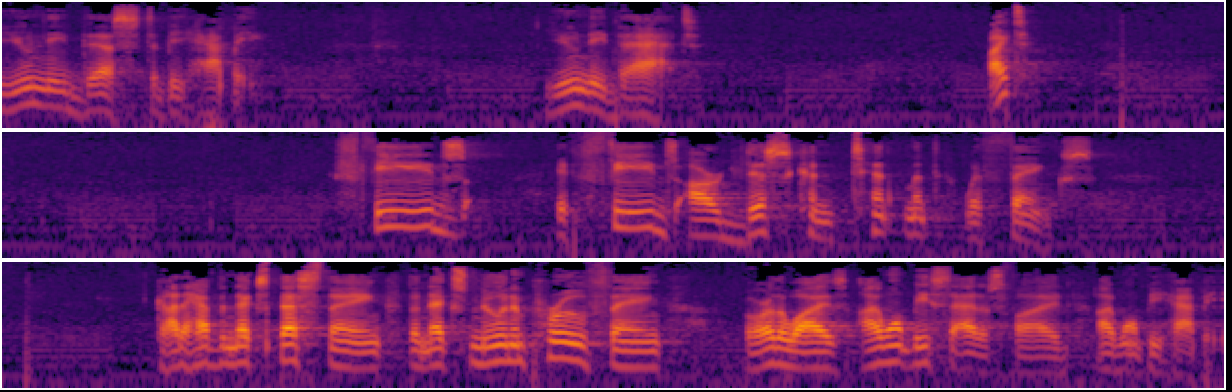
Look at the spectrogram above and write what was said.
You need this to be happy. You need that. Right? Feeds it feeds our discontentment with things. Got to have the next best thing, the next new and improved thing, or otherwise I won't be satisfied. I won't be happy.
